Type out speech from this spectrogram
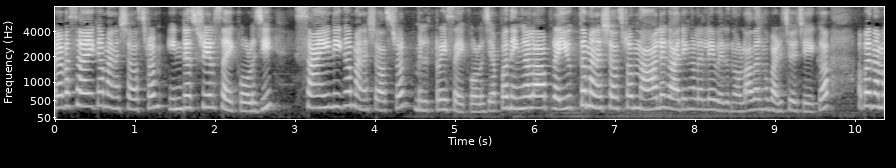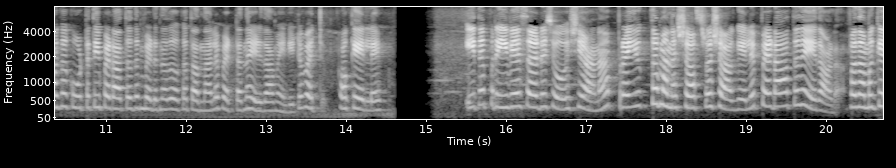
വ്യാവസായിക മനഃശാസ്ത്രം ഇൻഡസ്ട്രിയൽ സൈക്കോളജി സൈനിക മനഃശാസ്ത്രം മിലിറ്ററി സൈക്കോളജി. അപ്പോൾ നിങ്ങൾ ആ പ്രയുക്ത മനഃശാസ്ത്രം നാല് കാര്യങ്ങളല്ലേ വരുന്നുള്ളൂ. അതങ്ങ് പഠിച്ചു വെച്ചേക്കുക. അപ്പോൾ നമുക്ക് കൂട്ടത്തിൽ പെടാത്തതും പെടുന്നതും ഒക്കെ തന്നാൽ പെട്ടെന്ന് എഴുതാൻ വേണ്ടിയിട്ട് പറ്റും. ഓക്കെ അല്ലേ? ഇത് പ്രീവിയസ് ആയിട്ട് ചോദിച്ചതാണ് പ്രയുക്ത മനഃശാസ്ത്ര ശാഖയിൽ പെടാത്തത് ഏതാണ്? അപ്പോൾ നമുക്ക്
